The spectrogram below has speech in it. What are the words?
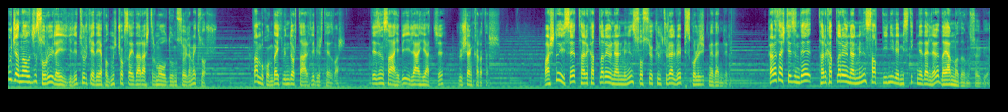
Bu can alıcı soruyla ilgili Türkiye'de yapılmış çok sayıda araştırma olduğunu söylemek zor. Tam bu konuda 2004 tarihli bir tez var. Tezin sahibi ilahiyatçı Rüşen Karataş. Başlığı ise tarikatlara yönelmenin sosyokültürel ve psikolojik nedenleri. Karataş tezinde tarikatlara yönelmenin salt dini ve mistik nedenlere dayanmadığını söylüyor.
